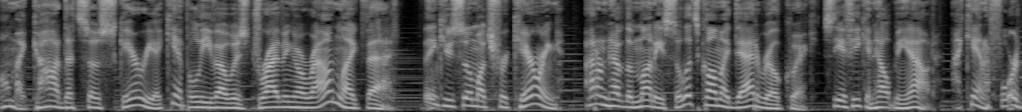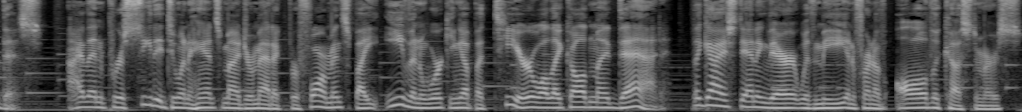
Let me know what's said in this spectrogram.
Oh my god, that's so scary. I can't believe I was driving around like that. Thank you so much for caring. I don't have the money, so let's call my dad real quick, see if he can help me out. I can't afford this. I then proceeded to enhance my dramatic performance by even working up a tear while I called my dad. The guy standing there with me in front of all the customers.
